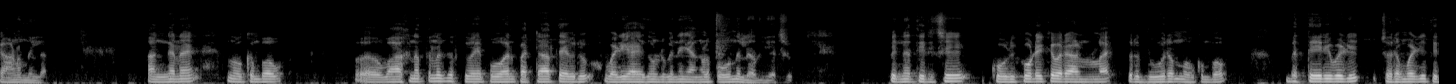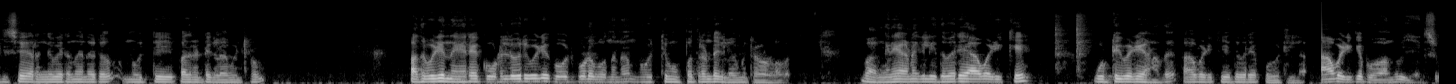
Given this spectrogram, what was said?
കാണുന്നില്ല. അങ്ങനെ നോക്കുമ്പോൾ വാഹനത്തിന് കൃത്യമായി പോകാൻ പറ്റാത്ത ഒരു വഴിയായതുകൊണ്ട് പിന്നെ ഞങ്ങൾ പോകുന്നില്ല എന്ന് വിചാരിച്ചു. പിന്നെ തിരിച്ച് കോഴിക്കോടേക്ക് വരാനുള്ള ഒരു ദൂരം നോക്കുമ്പോൾ ബത്തേരി വഴി ചുരം വഴി തിരിച്ച് ഇറങ്ങി വരുന്നതിനൊരു നൂറ്റി പതിനെട്ട് കിലോമീറ്ററും അതുവഴി നേരെ കൂടലൂർ വഴി കോഴിക്കോട് പോകുന്നതിന് നൂറ്റി മുപ്പത്തിരണ്ട് കിലോമീറ്റർ ഉള്ളത്. അപ്പോൾ അങ്ങനെയാണെങ്കിൽ ഇതുവരെ ആ വഴിക്ക് ഊട്ടി വഴിയാണത്. ആ വഴിക്ക് ഇതുവരെ പോയിട്ടില്ല. ആ വഴിക്ക് പോകാമെന്ന് വിചാരിച്ചു.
